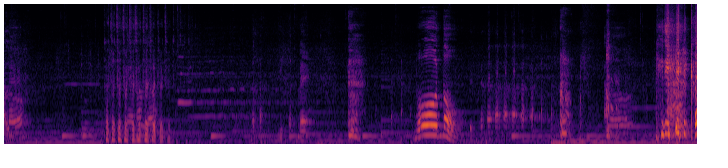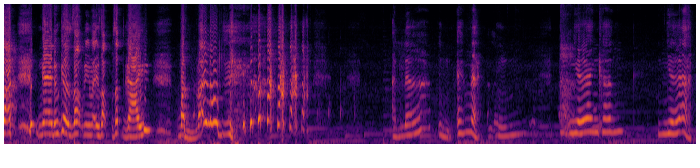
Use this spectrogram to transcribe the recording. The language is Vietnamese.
alo? Thôi thôi thôi thôi thôi thôi thôi thôi thôi. Thôi mẹ. Vô tổ. Con nghe đúng kiểu giọng thì vậy giọng rất gái bẩn vãi luôn. Alo ừ, em à? Ừ. nhớ anh không nhớ à?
